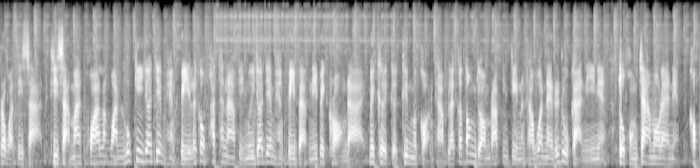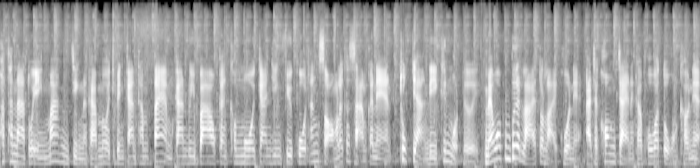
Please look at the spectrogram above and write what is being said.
ประวัติศาสตร์ ที่สามารถคว้ารางวัลลูกกี้ยอดเยี่ยมแห่งปี แล้วก็พัฒนาฝีมือยอดเยี่ยมแห่งปีแบบนี้ไปครองได้ ไม่เคยเกิดขึ้นมาก่อนครับและก็ต้องยอมรับจริงๆนะครับว่าในฤดูกาลนี้เนี่ยตัวของจามาแรนเนี่ยเขาพัฒนาตัวเองมากจริงๆนะครับไม่ว่าจะเป็นการทำแต้มการรีบาวการขโมยการยิงฟิลโกทั้งสองแล้วก็สามคะแนน ทุกอย่างดีขึ้นหมดเลย แม้ว่าเพื่อนๆหลายต่อหลายคนเนี่ยอาจจะข้องใจนะครับเพราะว่าตัวของเขาเนี่ย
